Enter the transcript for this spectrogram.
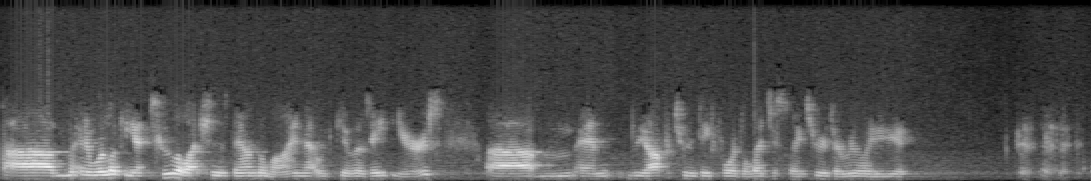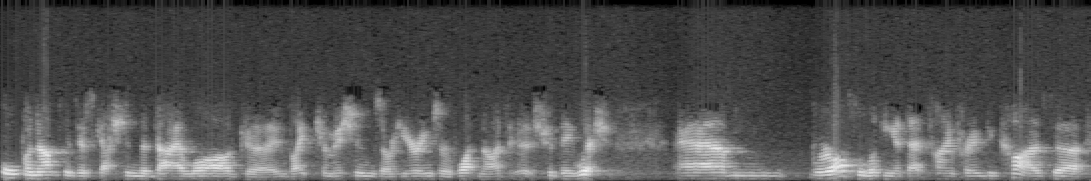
Um, and we're looking at two elections down the line. That would give us eight years. Um, and the opportunity for the legislature to really open up the discussion, the dialogue, uh, invite commissions or hearings or whatnot, uh, should they wish. Um, we're also looking at that time frame because uh,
